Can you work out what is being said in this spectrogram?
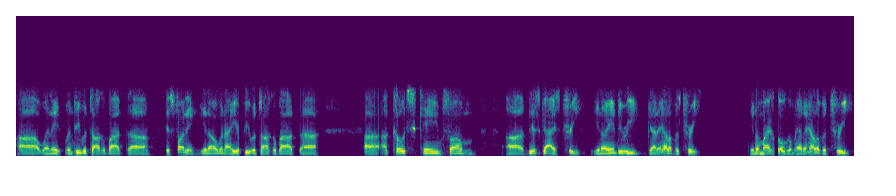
uh, when they when people talk about uh, it's funny, you know, when I hear people talk about uh, uh, a coach came from uh, this guy's tree. You know, Andy Reid got a hell of a tree. You know, Mike Hogan had a hell of a tree.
